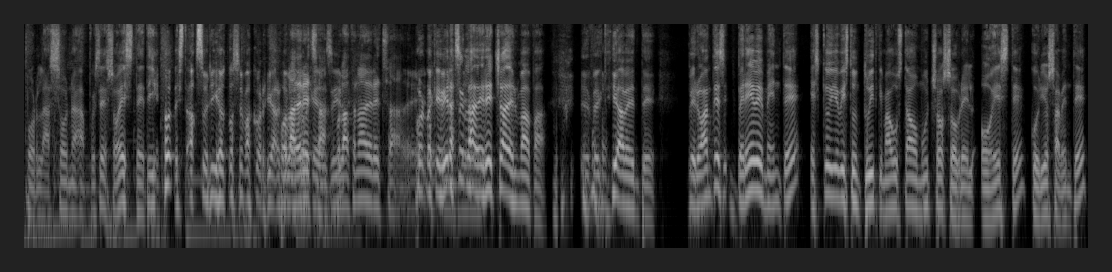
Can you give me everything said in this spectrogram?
por la zona, pues eso, este, tío, de Estados Unidos. No se me ha ocurrido algo Por la derecha, por la zona derecha. de- Por lo que vieras en la de- derecha del mapa, efectivamente. Pero antes, brevemente, es que hoy he visto un tuit que me ha gustado mucho sobre el oeste, curiosamente,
